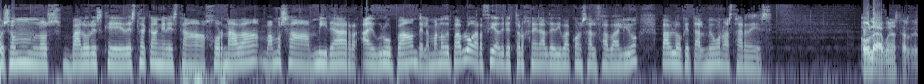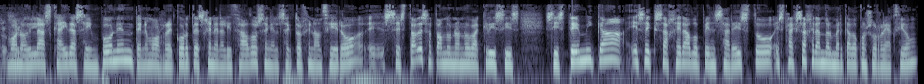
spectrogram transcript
Pues son los valores que destacan en esta jornada. Vamos a mirar a Europa de la mano de Pablo García, director general de Diva Consalfa Valio. Pablo, ¿qué tal? Muy buenas tardes. Hola, buenas tardes. Bueno, hoy las caídas se imponen, tenemos recortes generalizados en el sector financiero. Eh, se está desatando una nueva crisis sistémica. ¿Es exagerado pensar esto? ¿Está exagerando el mercado con su reacción?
